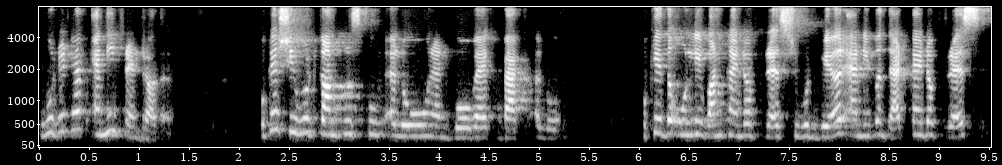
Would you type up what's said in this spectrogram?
who didn't have any friend rather. Okay, she would come to school alone and go back, back alone. Okay, the only one kind of dress she would wear and even that kind of dress,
